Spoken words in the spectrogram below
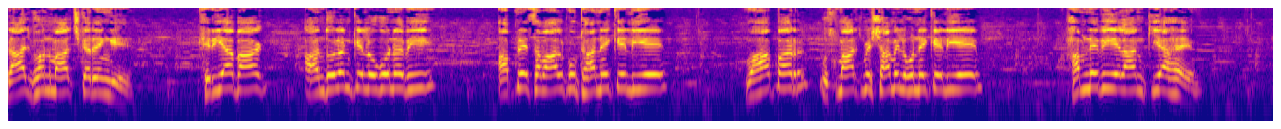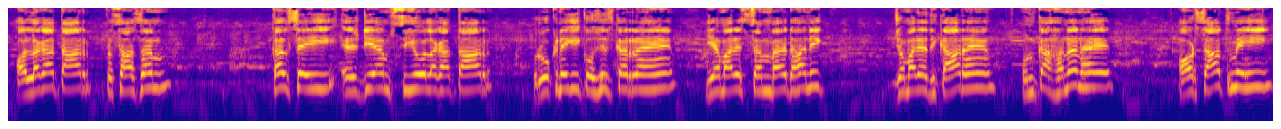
राजभवन मार्च करेंगे। खिरियाबाग आंदोलन के लोगों ने भी अपने सवाल को उठाने के लिए, वहाँ पर उस मार्च में शामिल होने के लिए हमने भी ऐलान किया है। और लगातार प्रशासन कल से ही एसडीएम सीओ लगातार रोकने की कोशिश कर रहे हैं। ये हमारे संवैधानिक जो हमारे अधिकार हैं, उनका हनन है। और साथ में ही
